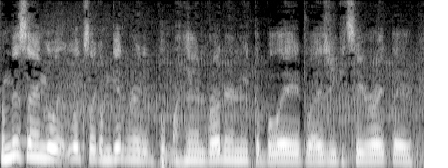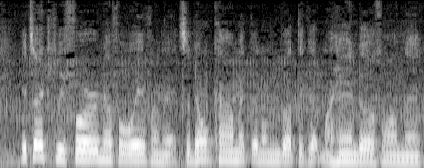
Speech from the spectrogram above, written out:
From this angle, it looks like I'm getting ready to put my hand right underneath the blade, but as you can see right there. It's actually far enough away from it, so don't comment that I'm about to cut my hand off on that.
